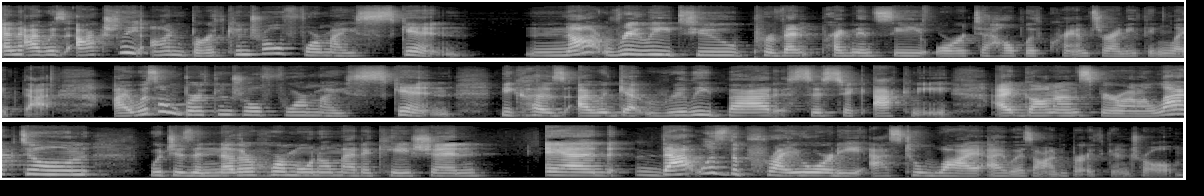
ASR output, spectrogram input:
And I was actually on birth control for my skin not really to prevent pregnancy or to help with cramps or anything like that. I was on birth control for my skin because I would get really bad cystic acne. I'd gone on spironolactone, which is another hormonal medication, and that was the priority as to why I was on birth control.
